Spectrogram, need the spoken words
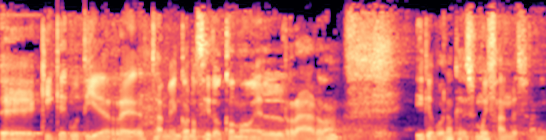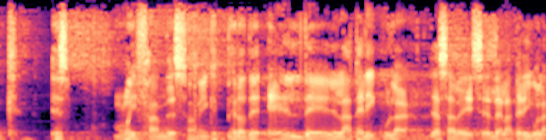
eh, Quique Gutiérrez, también conocido como el raro, y que bueno, que es muy fan de Sonic. Es muy fan de Sonic, pero de, el de la película, ya sabéis, el de la película.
